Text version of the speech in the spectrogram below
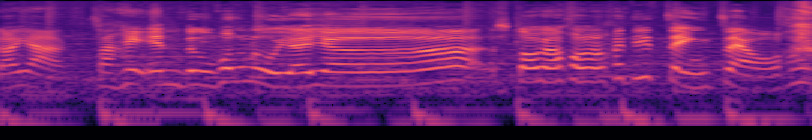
ก็อยากจะให้เอ็นดูพวกหนูเยอะๆตัวเป็นคนที่เจ๋งแจ๋วค่ะ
